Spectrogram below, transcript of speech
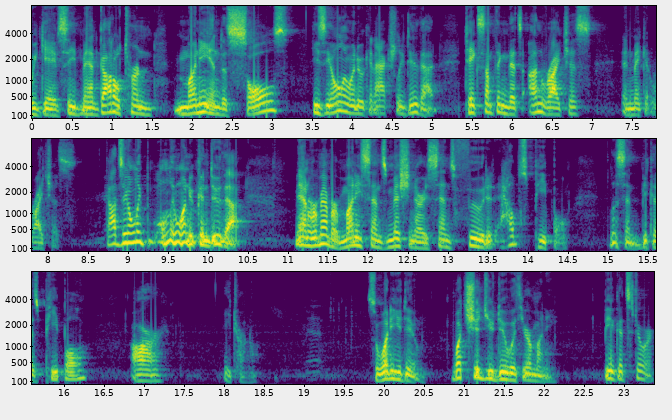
we gave. See, man, God will turn money into souls. He's the only one who can actually do that. Take something that's unrighteous and make it righteous. God's the only, only one who can do that. Man, remember, money sends missionaries, sends food, it helps people. Listen, because people are eternal. So, what do you do? What should you do with your money? Be a good steward.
